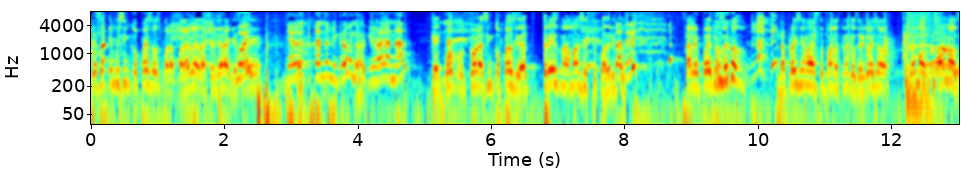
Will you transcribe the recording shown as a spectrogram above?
Ya saqué mis cinco pesos para pagarle a la señora que Voy, está ahí. ya me voy quitando el micrófono porque me va a ganar. Que co- cobra cinco pesos y da tres nada más este cuadritos. Padre. Sale pues, nos vemos en la próxima. Esto fueron las crónicas del hueso. Nos vemos, vámonos.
